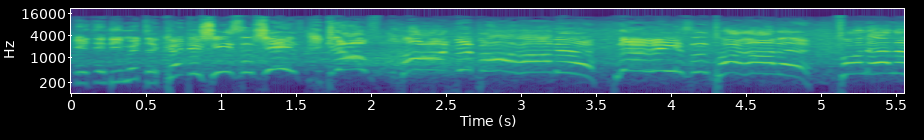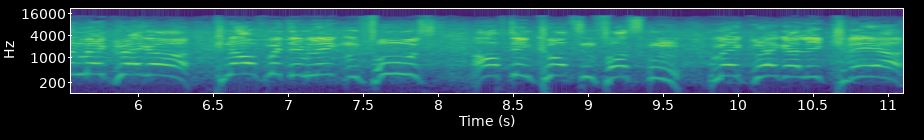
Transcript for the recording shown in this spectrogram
geht in die Mitte, könnte schießen, schießt! Knauf! Und eine Parade! Eine Riesenparade von Alan McGregor! Knauf mit dem linken Fuß auf den kurzen Pfosten. McGregor liegt quer.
